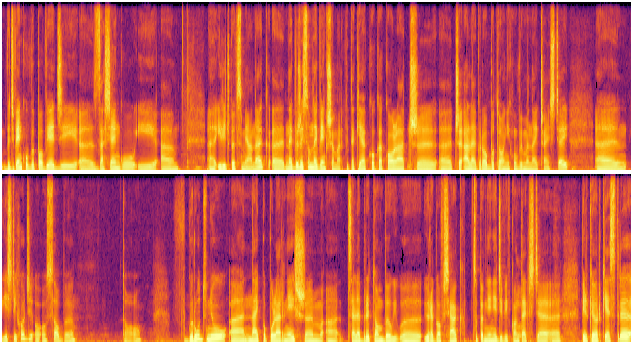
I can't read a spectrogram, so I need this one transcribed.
wydźwięku wypowiedzi, zasięgu i, i liczby wzmianek. Najwyżej są największe marki, takie jak Coca-Cola czy, czy Allegro, bo to o nich mówimy najczęściej. Jeśli chodzi o osoby, to w grudniu e, najpopularniejszym e, celebrytą był e, Jurek Owsiak, co pewnie nie dziwi w kontekście Wielkiej Orkiestry.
